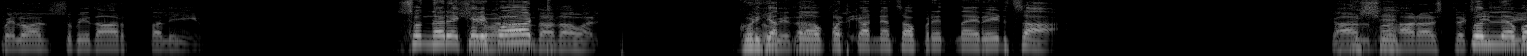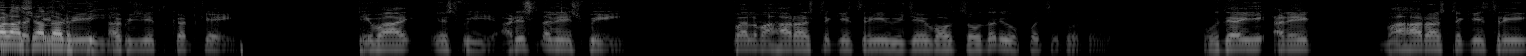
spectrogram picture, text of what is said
पैलवान सुभेदार तालीम. सुंदर एक शिवराम रिपोर्ट दादावाले. गुडघ्यातनं सुभेदार तालीम. पटकावण्याचा प्रयत्न आहे रेडचा. काल महाराष्ट्र केसरी लढती. Abhijit Katke D Y S P additional S P पल महाराष्ट्र केसरी विजयभाऊ चौधरी उपस्थित होते. उद्याही अनेक महाराष्ट्र केसरी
